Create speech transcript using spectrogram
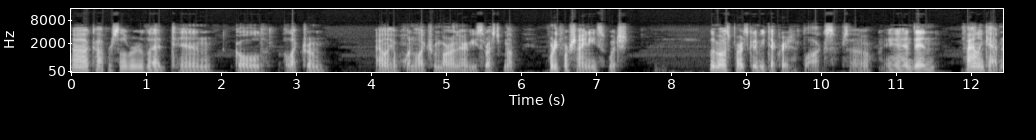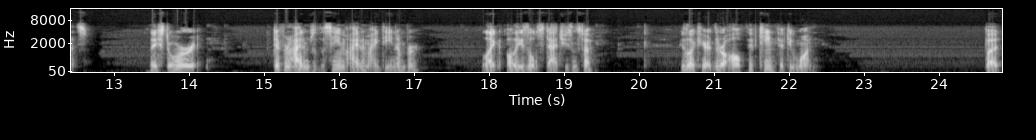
uh, copper, silver, lead, tin, gold, electrum. I only have one electrum bar in there. I've used the rest of them up. 44 shinies, which for the most part is going to be decorative blocks. So, and then filing cabinets. They store different items with the same item ID number, like all these little statues and stuff. If you look here, they're all 1551. But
